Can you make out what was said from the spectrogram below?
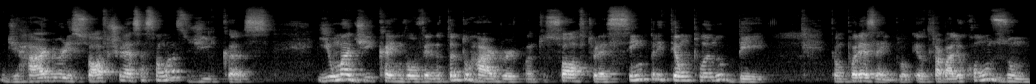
de hardware e software, essas são as dicas. E uma dica envolvendo tanto hardware quanto software é sempre ter um plano B. Então, por exemplo, eu trabalho com o Zoom,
